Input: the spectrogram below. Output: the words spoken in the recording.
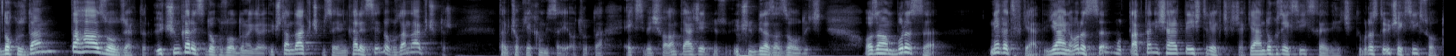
9'dan daha az olacaktır. 3'ün karesi 9 olduğuna göre 3'ten daha küçük bir sayının karesi 9'dan daha küçüktür. Tabii çok yakın bir sayı oturup da eksi 5 falan tercih etmiyorsun. 3'ün biraz azı olduğu için. O zaman burası negatif geldi. Yani orası mutlaktan işaret değiştirerek çıkacak. Yani 9 eksi x kare diye çıktı. Burası da 3 eksi x oldu.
